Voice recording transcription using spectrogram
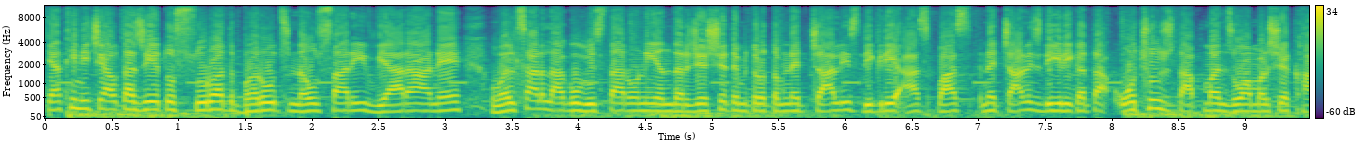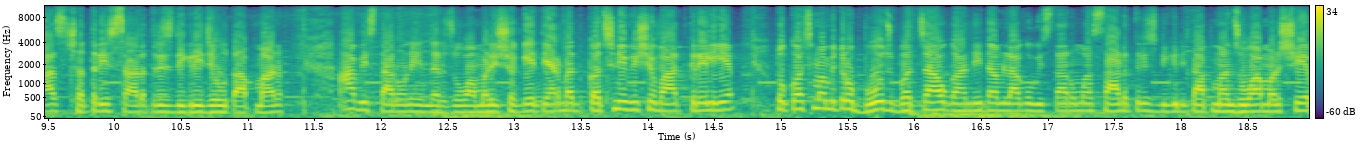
ત્યાંથી નીચે આવતા જઈએ તો સુરત, ભરૂચ, નવસારી, વ્યારા અને વલસાડ લાગુ વિસ્તારોની અંદર જે છે તે મિત્રો તમને ચાલીસ ડિગ્રી આસપાસ અને ચાલીસ ડિગ્રી કરતાં ઓછું જ તાપમાન જોવા મળશે. ખાસ છત્રીસ, સાડત્રીસ ડિગ્રી જેવું તાપમાન આ વિસ્તારોની અંદર જોવા મળી શકે. ત્યારબાદ કચ્છની વિશે વાત કરી લઈએ તો કચ્છમાં મિત્રો ભુજ, ભચાઉ, ગાંધીધામ લાગુ વિસ્તારોમાં સાડત્રીસ ડિગ્રી તાપમાન જોવા મળશે.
